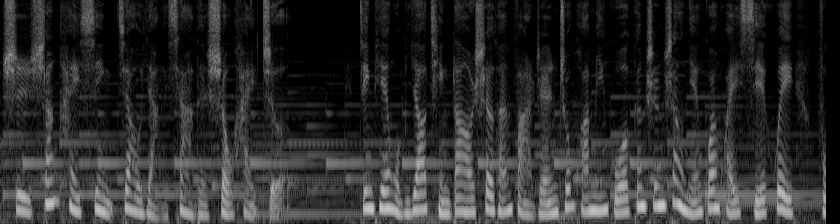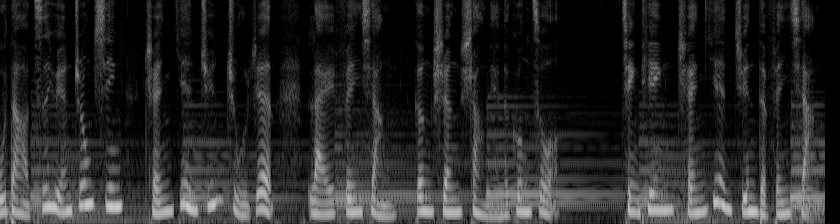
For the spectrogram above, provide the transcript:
是伤害性教养下的受害者。今天我们邀请到社团法人中华民国更生少年关怀协会辅导资源中心陈彦君主任来分享更生少年的工作，请听陈彦君的分享。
